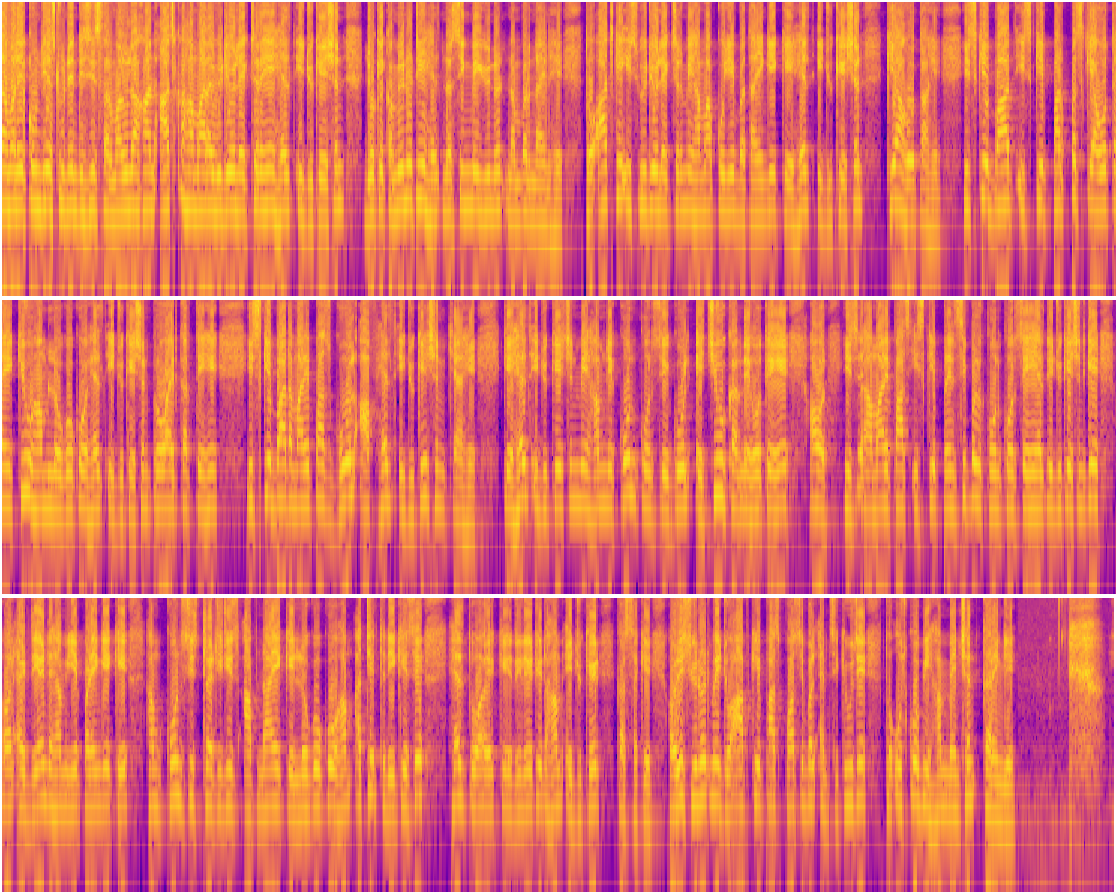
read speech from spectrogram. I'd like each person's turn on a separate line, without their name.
Allam dear student this is Farmanullah Khan आज का हमारा वीडियो लेक्चर है हेल्थ एजुकेशन जो कि कम्युनिटी हेल्थ नर्सिंग में यूनिट नंबर नाइन है तो आज के इस वीडियो लेक्चर में हम आपको ये बताएँगे कि हेल्थ एजुकेशन क्या होता है इसके बाद इसके पर्पस क्या होता है क्यों हम लोगों को हेल्थ एजुकेशन प्रोवाइड करते हैं इसके बाद हमारे पास गोल ऑफ़ हेल्थ एजुकेशन क्या है कि हेल्थ एजुकेशन में हमने कौन कौन से गोल अचीव करने होते हैं और इस हमारे पास इसके प्रिंसिपल कौन कौन से हैं हेल्थ एजुकेशन के और एट द एंड हम ये पढ़ेंगे कि हम कौन सी स्ट्रेटजीज अपनाएँ कि लोगों को हम अच्छे तरीके से हेल्थ के रिलेटेड हम एजुकेट कर सके। और इस यूनिट में जो आपके पास पॉसिबल एमसीक्यूज है तो उसको भी हम मेंशन करेंगे।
